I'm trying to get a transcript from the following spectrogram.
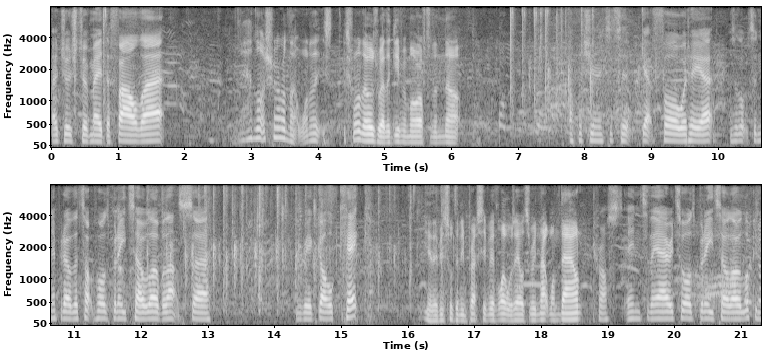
adjudged to have made the foul there. Yeah, I'm not sure on that one. It's, it's one of those where they give him more often than not. Opportunity to get forward here. As I look to nip it over the top towards Benito Low, but that's uh, going to be a goal kick. Yeah, they've been something impressive if Lowe was able to bring that one down. Crossed into the area towards Benito Low, looking,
